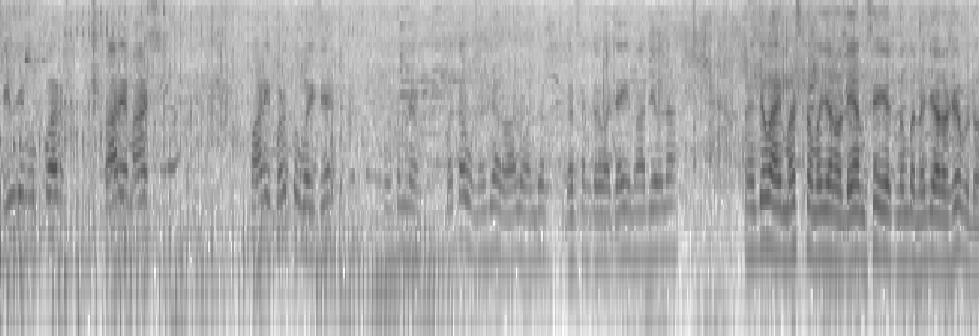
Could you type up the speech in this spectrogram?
શિવલિંગ ઉપર બારે માસ પાણી પડતું હોય છે, હું તમને બતાવું નજારો. હાલો, અંદર દર્શન કરવા જઈએ મહાદેવના. અને જોવા મસ્ત મજાનો ડેમ છે, એક નંબર નજારો છે બધો.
